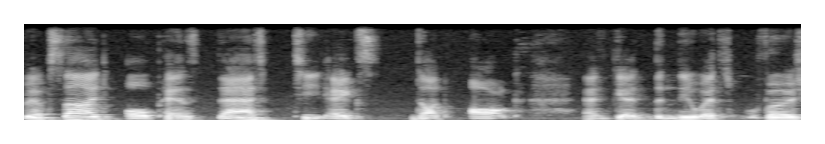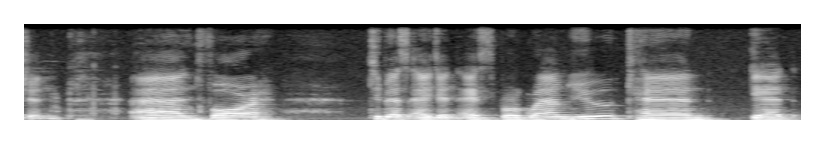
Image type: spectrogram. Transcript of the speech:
website, opens-tx.org and get the newest version. And for TBS Agent X program, you can get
